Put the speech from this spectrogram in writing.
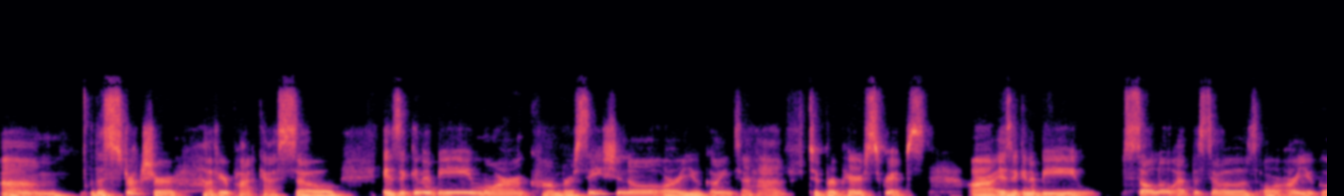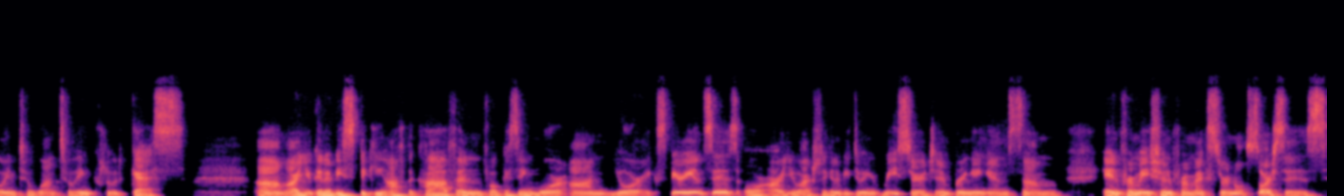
um, the structure of your podcast. So, is it going to be more conversational or are you going to have to prepare scripts? Uh, is it going to be solo episodes or are you going to want to include guests? Um, are you going to be speaking off the cuff and focusing more on your experiences, or are you actually going to be doing research and bringing in some information from external sources?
